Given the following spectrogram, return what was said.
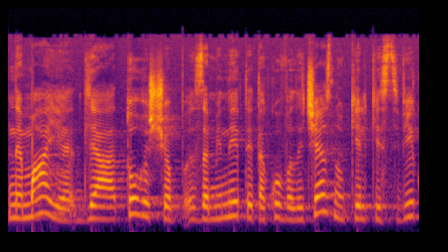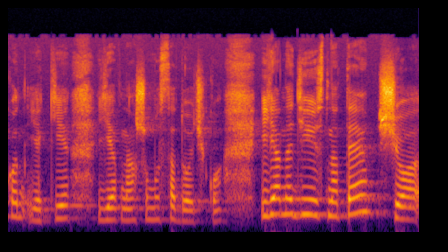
немає для того, щоб замінити таку величезну кількість вікон, які є в нашому садочку. І я надіюсь на те, що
